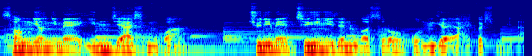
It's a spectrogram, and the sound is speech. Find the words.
성령님의 임재하심과 주님의 증인이 되는 것으로 옮겨야 할 것입니다.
